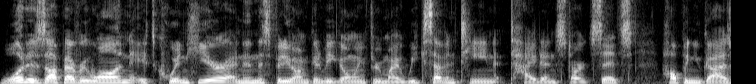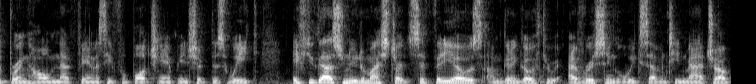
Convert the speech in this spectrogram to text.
What is up, everyone? It's Quinn here, and in this video, I'm going to be going through my Week 17 tight end start sits, helping you guys bring home that fantasy football championship this week. If you guys are new to my start sit videos, I'm going to go through every single Week 17 matchup,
